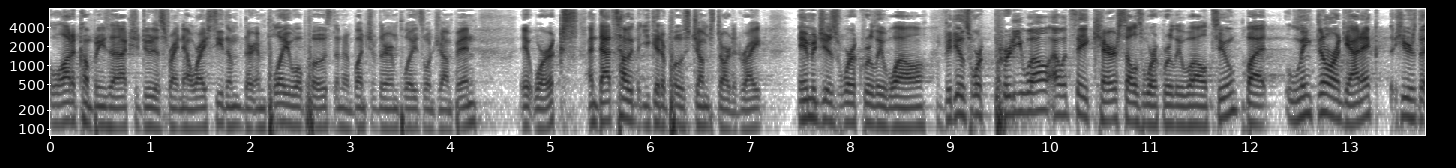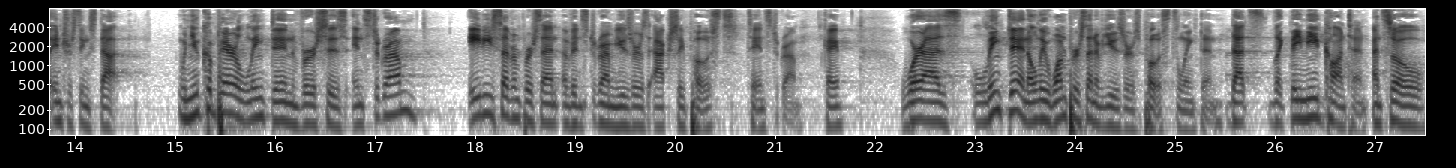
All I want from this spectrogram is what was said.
a lot of companies that actually do this right now where I see them, their employee will post and a bunch of their employees will jump in. It works. And that's how you get a post jump started, right? Images work really well. Videos work pretty well. I would say carousels work really well too. But LinkedIn Organic, here's the interesting stat. When you compare LinkedIn versus Instagram, 87% of Instagram users actually post to Instagram, okay? Whereas LinkedIn, only 1% of users post to LinkedIn. That's like they need content. And so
